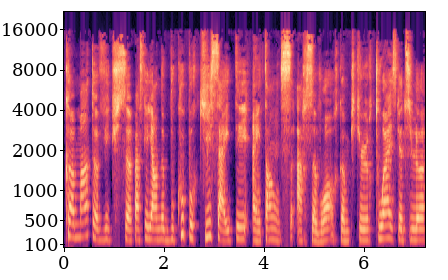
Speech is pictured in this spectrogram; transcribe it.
comment tu as vécu ça? Parce qu'il y en a beaucoup pour qui ça a été intense à recevoir comme piqûre. Toi, est-ce que tu l'as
